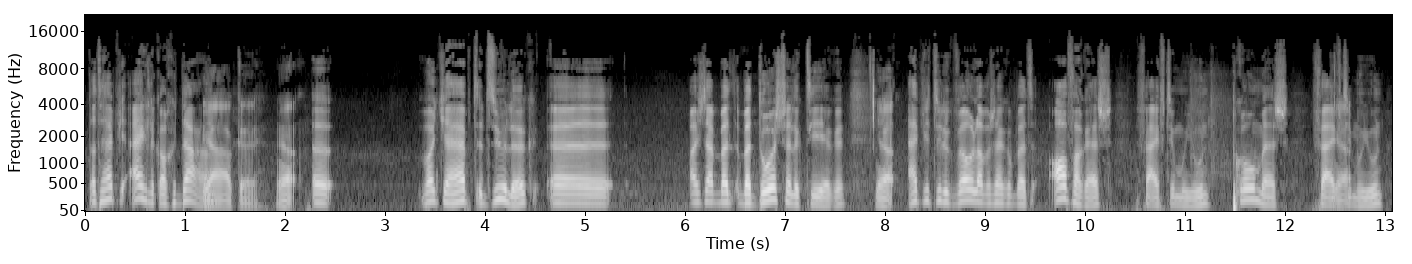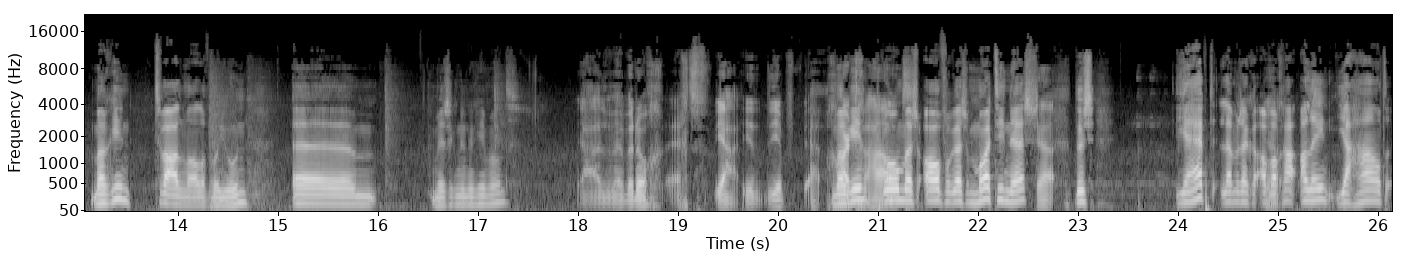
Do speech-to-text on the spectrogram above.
dat heb je eigenlijk al gedaan. Ja, oké. Ja. Want je hebt natuurlijk, eh, als je daar met, met doorselecteren, Ja. heb je natuurlijk wel, laten we zeggen, met Alvarez 15 miljoen, Promes 15 Ja. miljoen, Marien 12,5 miljoen. Ehm, mis ik nu nog iemand? Ja, we hebben nog echt, ja, je, je hebt ja, hard gehaald. Promes, Alvarez, Martinez. Ja, Je hebt, laten we zeggen, Alvarez, alleen je haalt,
